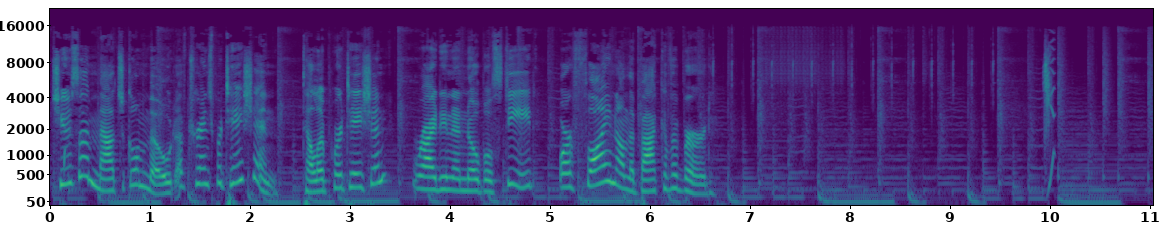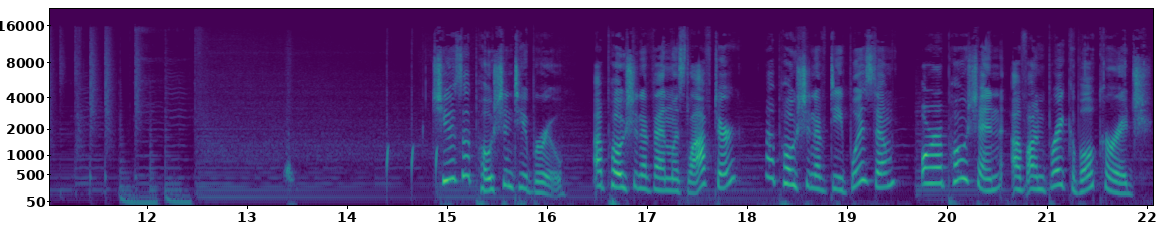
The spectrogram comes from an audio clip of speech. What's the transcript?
Choose a magical mode of transportation teleportation, riding a noble steed, or flying on the back of a bird. Choose a potion to brew a potion of endless laughter, a potion of deep wisdom, or a potion of unbreakable courage.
